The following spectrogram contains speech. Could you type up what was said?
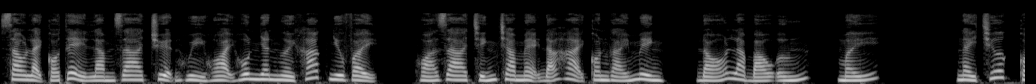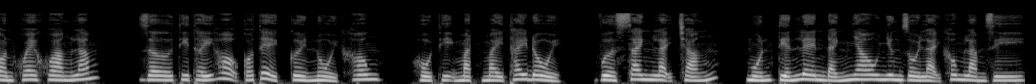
sao lại có thể làm ra chuyện hủy hoại hôn nhân người khác như vậy? Hóa ra chính cha mẹ đã hại con gái mình, đó là báo ứng, mấy. Ngày trước còn khoe khoang lắm, giờ thì thấy họ có thể cười nổi không? Hồ thị mặt mày thay đổi, vừa xanh lại trắng, muốn tiến lên đánh nhau nhưng rồi lại không làm gì.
